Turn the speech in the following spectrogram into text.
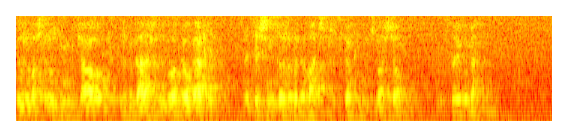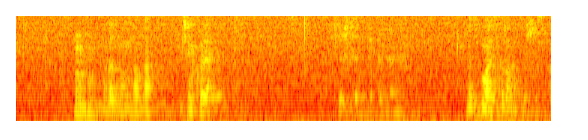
Dużo właśnie ludzi mi chciało, żeby gala się odbyła w Białogardzie. No i cieszy mnie to, że będę walczyć przed swoją publicznością ze swojego miasta. Mhm, rozumiem, dobra. Dziękuję. Czy jeszcze jakieś pytania? No z mojej strony to wszystko.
